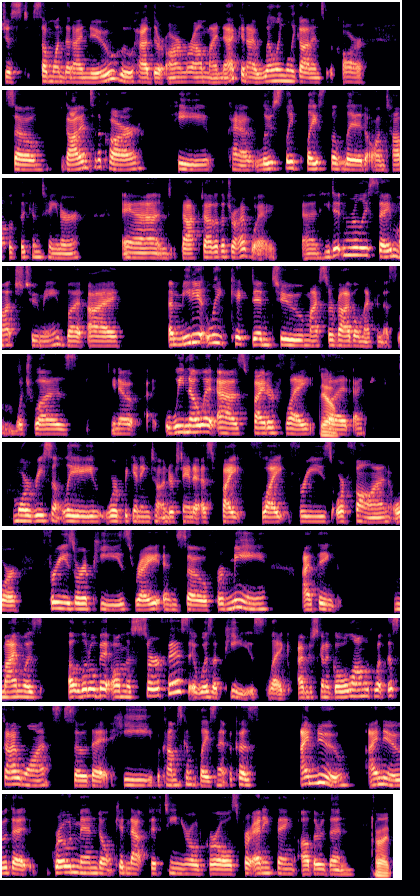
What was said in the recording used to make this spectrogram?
just someone that I knew who had their arm around my neck. And I willingly got into the car. So got into the car. He kind of loosely placed the lid on top of the container and backed out of the driveway. And he didn't really say much to me, but I immediately kicked into my survival mechanism, which was, you know, we know it as fight or flight, Yeah. but I think more recently we're beginning to understand it as fight, flight, freeze, or fawn, or freeze or appease, right? And so for me, I think mine was a little bit on the surface it was appease like i'm just going to go along with what this guy wants so that he becomes complacent because i knew i knew that grown men don't kidnap 15 year old girls for anything other than All right.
